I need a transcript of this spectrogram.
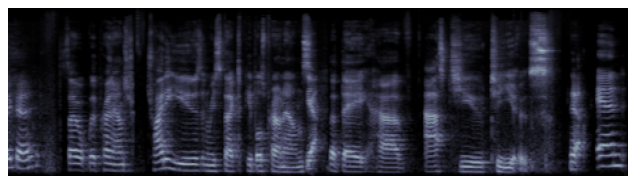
Okay. So with pronouns, try to use and respect people's pronouns Yeah. that they have asked you to use. Yeah. And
